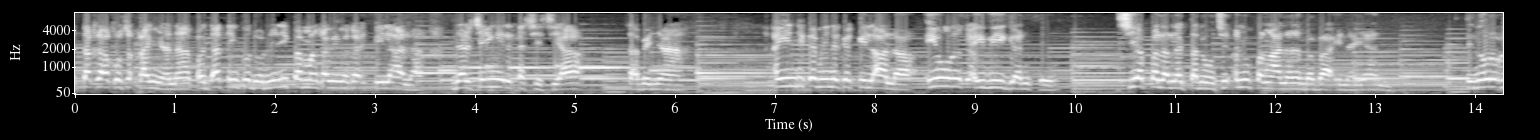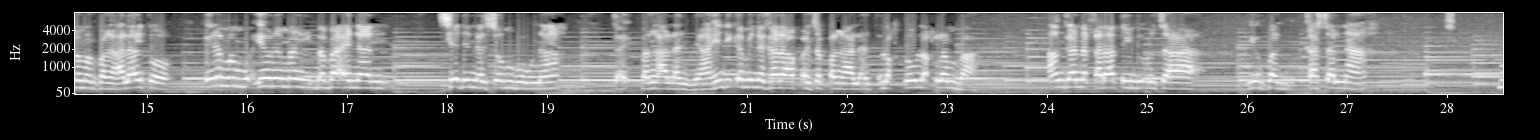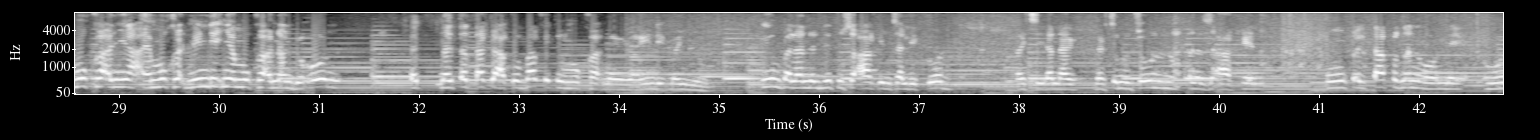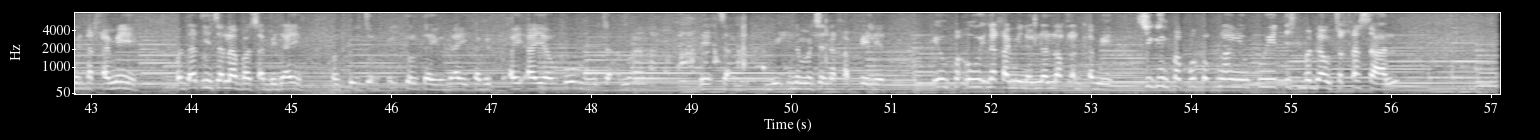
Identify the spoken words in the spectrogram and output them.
Nagtaka ako sa kanya na pagdating ko doon, hindi pa man kami magkakilala dahil singer kasi siya. Sabi niya, ay hindi kami nagkakilala. Eh, Yung mga kaibigan ko, siya pala nagtanong, "Sino- anong pangalan ng babae na yan? Tinuro naman pangalan ko. Yun naman, yun naman babae na siya din nagsumbong na pangalan niya. Hindi kami nagharapan sa pangalan. Tulak-tulak lang ba? Hanggang nakarating doon sa yung pagkasal na mukha niya, eh, mukha, hindi niya mukha nandoon. Nag- Nagtataka ako, bakit yung mukha na yun, hindi man yun? Yung pala nandito sa akin sa likod. Ay siya nag, nagsunod-sunod na pala sa akin. Nung pagtapos na noon, eh, umuwi na kami. Pagdating sa labas, sabi Day, mag-picture-picture tayo, Day. Sabi ko, ay ayaw ko, magsama. Eh, sabi, hindi naman siya nakapilit. Yung pauwi na kami, naglalakad kami. Sige, paputok na yung kuitis ba daw sa kasal?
